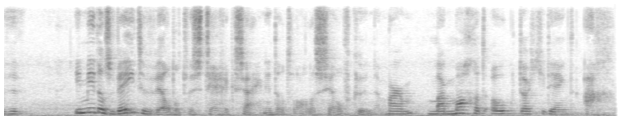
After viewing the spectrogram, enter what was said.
We, inmiddels weten we wel dat we sterk zijn en dat we alles zelf kunnen. Maar, maar mag het ook dat je denkt... Ach,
